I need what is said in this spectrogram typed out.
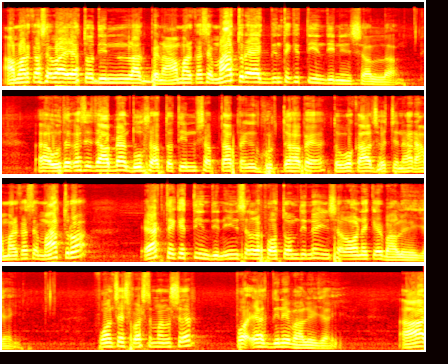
আমার কাছে ভাই এত দিন লাগবে না। আমার কাছে মাত্র একদিন থেকে তিন দিন ইনশাল্লাহ ওদের কাছে যাবেন দু সপ্তাহ, তিন সপ্তাহ আপনাকে ঘুরতে হবে তবুও কাজ হচ্ছে না। আর আমার কাছে মাত্র এক থেকে তিন দিন, ইনশাল্লাহ প্রথম দিনে ইনশাল্লাহ অনেকের ভালো হয়ে যায়। পঞ্চাশ পার্সেন্ট মানুষের একদিনে ভালো হয়ে যায়। আর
